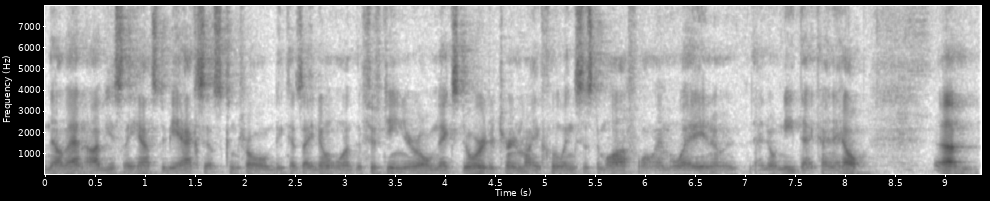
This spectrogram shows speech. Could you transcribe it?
now that obviously has to be access controlled because I don't want the 15 year old next door to turn my cooling system off while I'm away. You know, I don't need that kind of help. Um,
